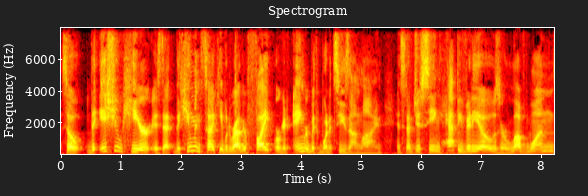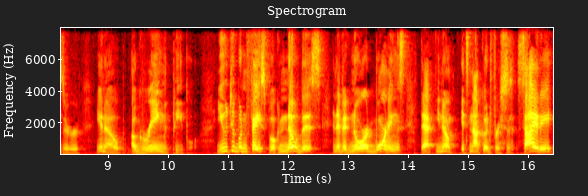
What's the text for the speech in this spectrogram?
So the issue here is that the human psyche would rather fight or get angry with what it sees online instead of just seeing happy videos or loved ones or, you know, agreeing with people. YouTube and Facebook know this and have ignored warnings that, you know, it's not good for society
